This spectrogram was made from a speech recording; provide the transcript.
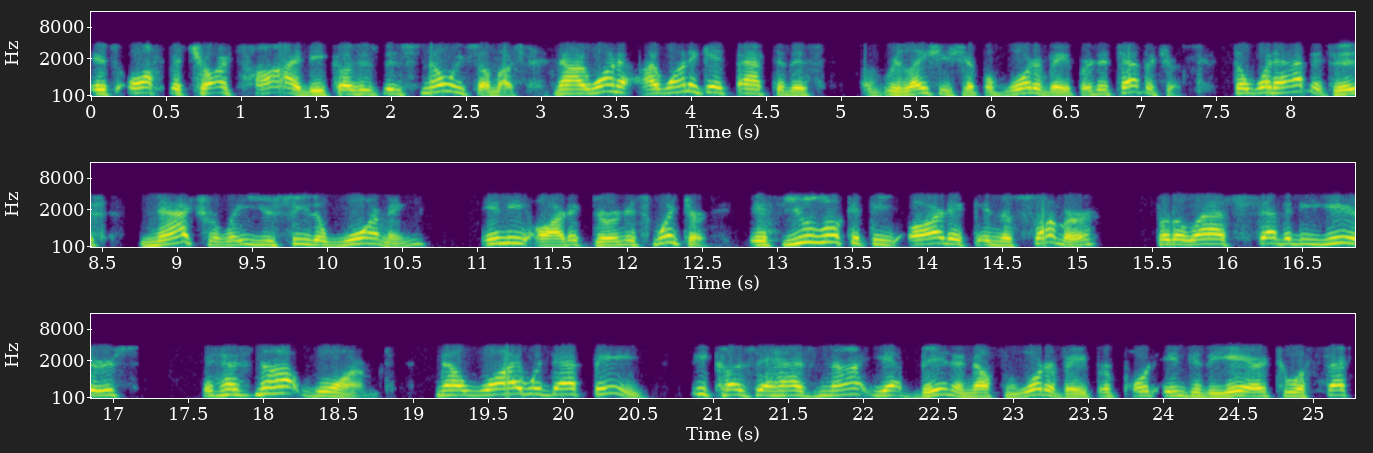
it's off the charts high because it's been snowing so much. Now, I want to I want to get back to this relationship of water vapor to temperature. So what happens is naturally you see the warming in the Arctic during its winter. If you look at the Arctic in the summer, for the last 70 years, it has not warmed. Now, why would that be? Because there has not yet been enough water vapor put into the air to affect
